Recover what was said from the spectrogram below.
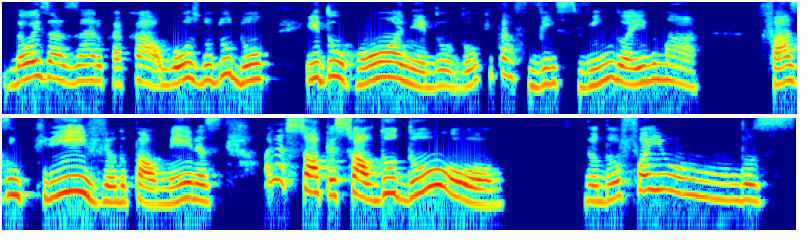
2 a 0 Cacau, gols do Dudu e do Rony, Dudu que tá vindo aí numa fase incrível do Palmeiras. Olha só, pessoal, Dudu, Dudu foi um dos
